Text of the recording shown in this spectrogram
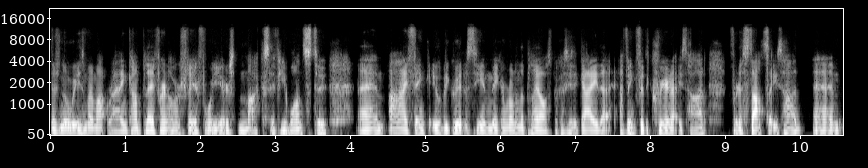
There's no reason why Matt Ryan can't play for another three or four years max if he wants to. Um, and I think it would be great to see him make a run in the playoffs because he's a guy that I think for the career that he's had, for the stats that he's had, um,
